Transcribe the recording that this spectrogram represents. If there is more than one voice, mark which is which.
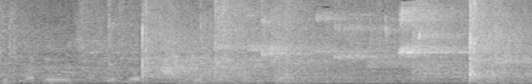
Speaker 1: 就是那个职业的球员，就是这样的。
